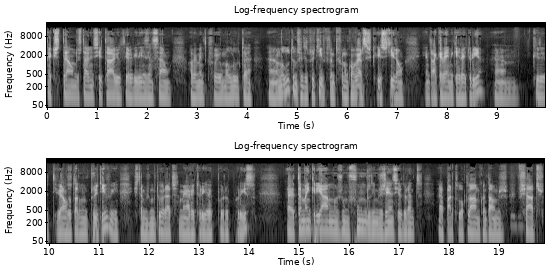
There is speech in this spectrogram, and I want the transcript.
a questão do Estado universitário ter havido isenção, obviamente que foi uma luta ah, uma luta no sentido positivo, portanto foram conversas que existiram entre a académica e a reitoria, um, que tiveram um resultado muito positivo e estamos muito gratos também à reitoria por, por isso. Uh, também criámos um fundo de emergência durante a parte do lockdown, quando estávamos fechados,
